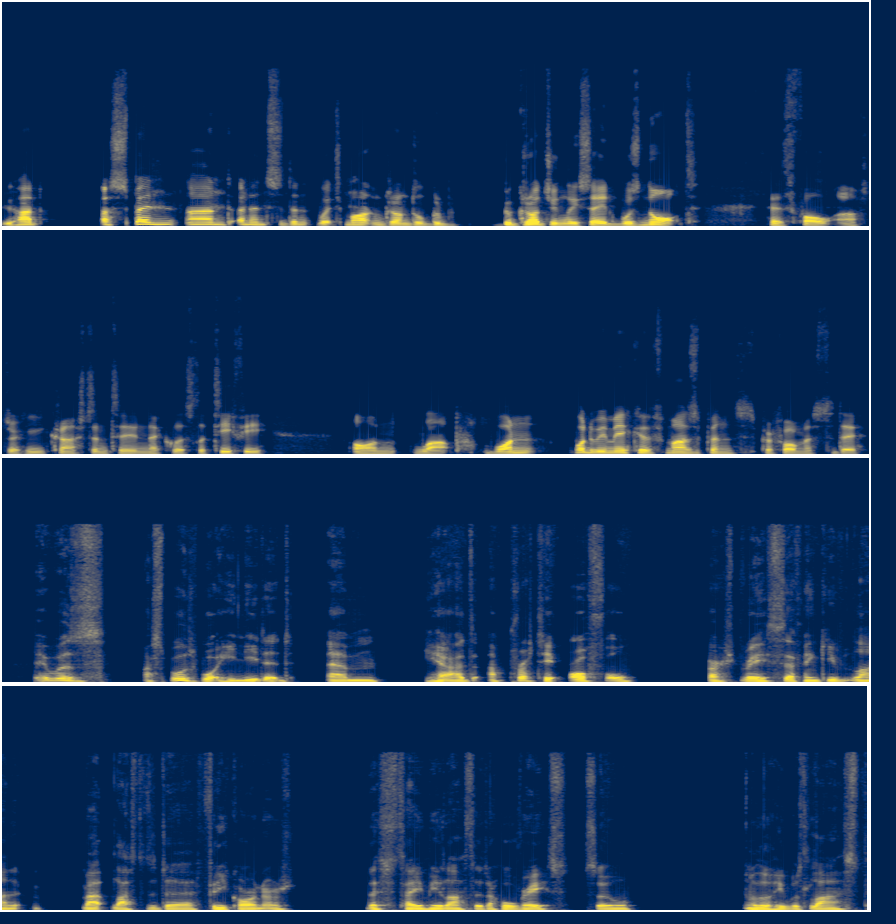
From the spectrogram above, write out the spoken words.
who had a spin and an incident which Martin Brundle begrudgingly said was not his fault after he crashed into Nicholas Latifi on lap one. What do we make of Mazepin's performance today? It was, I suppose, what he needed. Um, he had a pretty awful first race. I think he landed, lasted uh, three corners. This time he lasted a whole race. So, although he was last,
